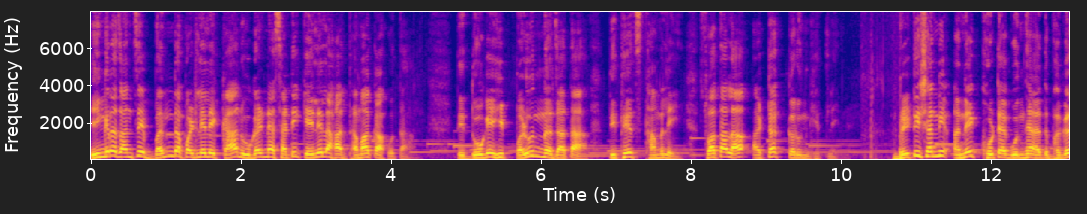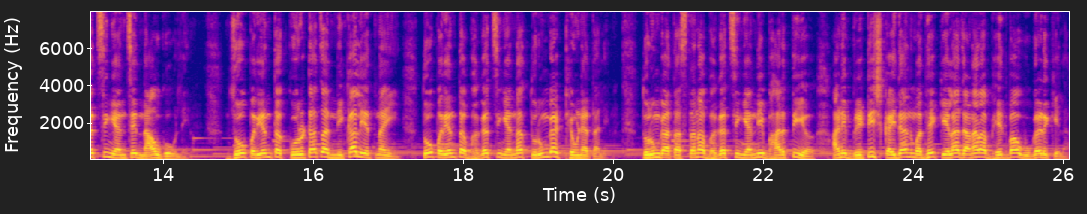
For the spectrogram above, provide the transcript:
इंग्रजांचे बंद पडलेले कान उघडण्यासाठी केलेला हा धमाका होता. ते दोघेही पळून न जाता तिथेच थांबले स्वतःला अटक करून घेतले. ब्रिटिशांनी अनेक खोट्या गुन्ह्यात भगतसिंग यांचे नाव गोवले. जोपर्यंत कोर्टाचा निकाल येत नाही तोपर्यंत भगतसिंग यांना तुरुंगात ठेवण्यात आले. तुरुंगात असताना भगतसिंग यांनी भारतीय आणि ब्रिटिश कैद्यांमध्ये केला जाणारा भेदभाव उघड केला.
